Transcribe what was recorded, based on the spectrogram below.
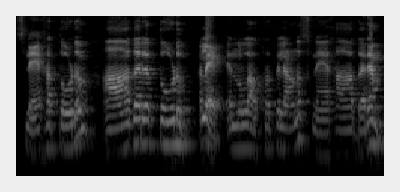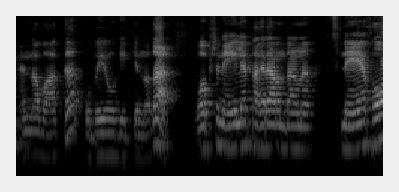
സ്നേഹത്തോടും ആദരത്തോടും അല്ലെ? എന്നുള്ള അർത്ഥത്തിലാണ് സ്നേഹാദരം എന്ന വാക്ക് ഉപയോഗിക്കുന്നത്. ഓപ്ഷൻ എയിലെ തകരാർ എന്താണ്? സ്നേഹോ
